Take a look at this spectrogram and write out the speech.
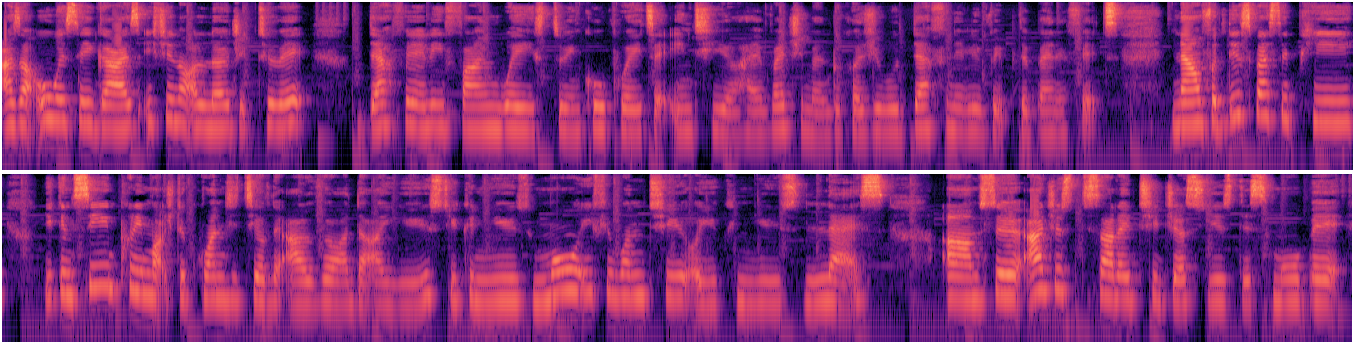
as i always say guys if you're not allergic to it definitely find ways to incorporate it into your hair regimen because you will definitely reap the benefits. Now for this recipe you can see pretty much the quantity of the aloe vera that i used. You can use more if you want to or you can use less um, so I just decided to just use this small bit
